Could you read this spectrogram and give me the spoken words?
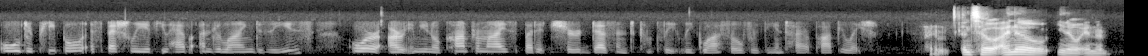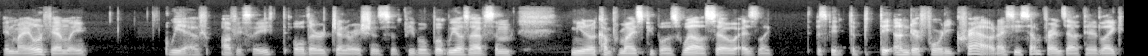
older people, especially if you have underlying disease or are immunocompromised, but it sure doesn't completely gloss over the entire population. And so I know, you know, in in my own family, we have obviously older generations of people, but we also have some immunocompromised people as well. So as like as the, the, the under 40 crowd, I see some friends out there like,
